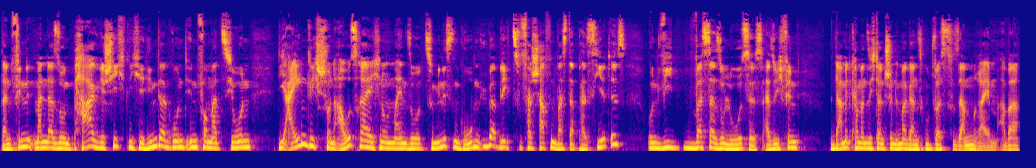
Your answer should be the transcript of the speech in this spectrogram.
dann findet man da so ein paar geschichtliche Hintergrundinformationen, die eigentlich schon ausreichen, um einen so zumindest einen groben Überblick zu verschaffen, was da passiert ist und wie, was da so los ist. Also ich finde, damit kann man sich dann schon immer ganz gut was zusammenreiben. Aber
